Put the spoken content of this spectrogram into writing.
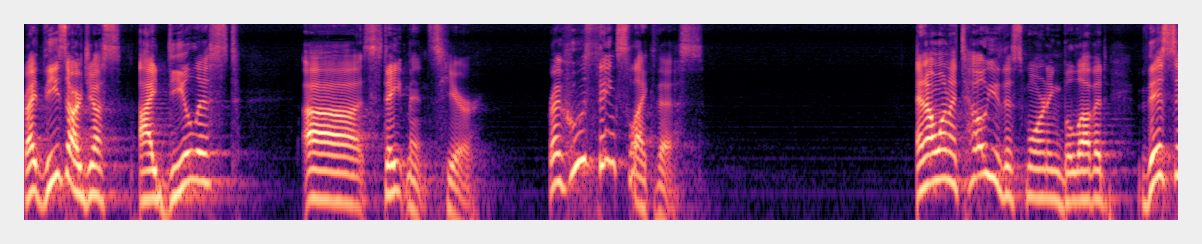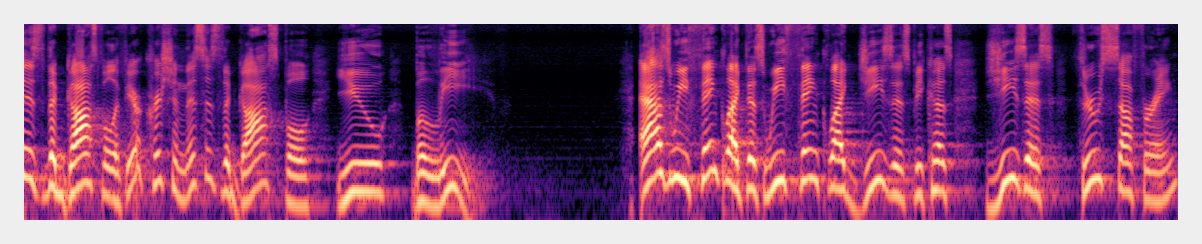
right? These are just idealist uh, statements here, right? Who thinks like this? And I want to tell you this morning, beloved, this is the gospel. If you're a Christian, this is the gospel you believe. As we think like this, we think like Jesus because Jesus, through suffering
